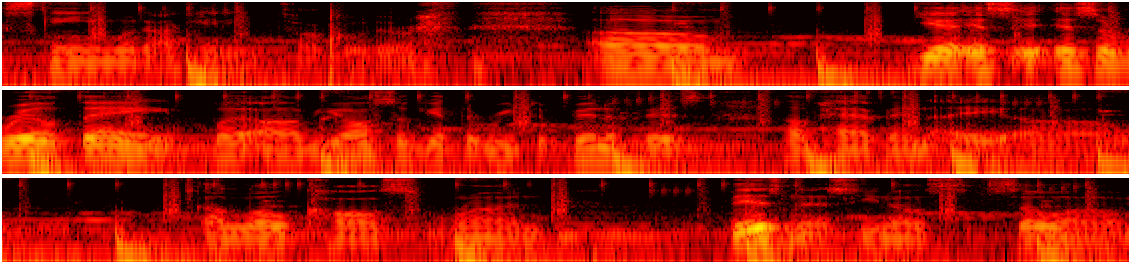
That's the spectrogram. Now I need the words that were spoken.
scheme. What I can't even talk about that. um, yeah, it's it's a real thing, but um, you also get to reap the benefits of having a um, a low cost run business. You know, so um,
